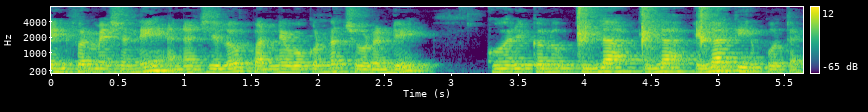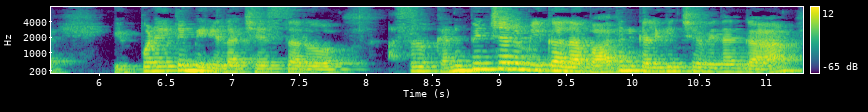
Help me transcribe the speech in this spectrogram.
ఇన్ఫర్మేషన్ని ఎనర్జీలో పనివ్వకుండా చూడండి. కోరికలు ఇలా ఇలా ఇలా తీరిపోతాయి. ఎప్పుడైతే మీరు ఇలా చేస్తారో అసలు కనిపించరు మీకు అలా బాధను కలిగించే విధంగా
